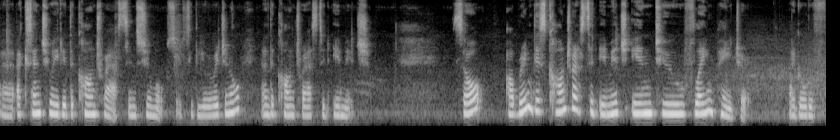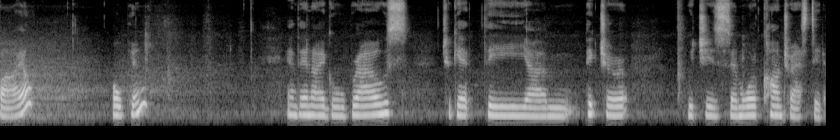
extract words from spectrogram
uh, accentuated the contrast in Sumo. So see the original and the contrasted image. So I'll bring this contrasted image into Flame Painter. I go to File, Open, and then I go Browse to get the um, picture which is uh, more contrasted.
